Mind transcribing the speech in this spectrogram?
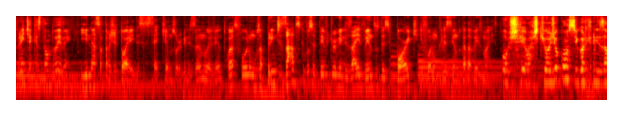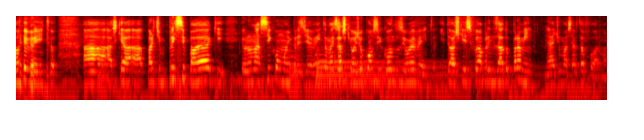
frente à questão do evento. E nessa trajetória aí desses sete anos organizando o evento, quais foram os aprendizados que você teve de organizar eventos desse porte que foram crescendo cada vez mais? Poxa, eu acho que hoje eu consigo organizar um evento. a, acho que a, a, parte principal é que eu não nasci como uma empresa de evento, mas acho que hoje eu consigo conduzir um evento. Então acho que isso foi um aprendizado para mim, né, de uma certa forma.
